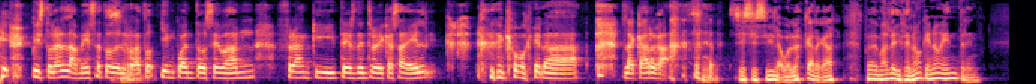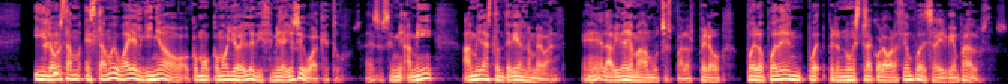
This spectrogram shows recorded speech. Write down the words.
pistola en la mesa todo el rato y en cuanto se van Frank y Tess dentro de casa de él, como que la, la carga. Sí, sí, sí, la vuelve a cargar. Pero además le dice, no, que no entren. Y luego está, está muy guay el guiño, como, como Joel le dice, mira, yo soy igual que tú. ¿sabes? a mí, a mí las tonterías no me van. ¿eh? La vida llamaba muchos palos, pero, pero pueden, pero nuestra colaboración puede salir bien para los dos.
